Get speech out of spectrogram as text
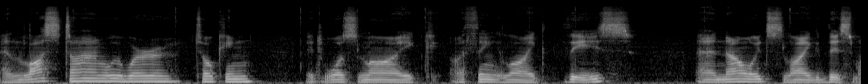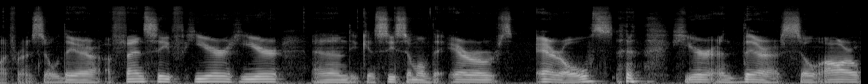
And last time we were talking, it was like I think like this, and now it's like this, my friends. So they're offensive here, here, and you can see some of the errors arrows here and there. So our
